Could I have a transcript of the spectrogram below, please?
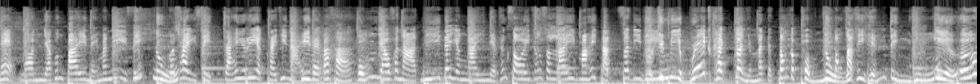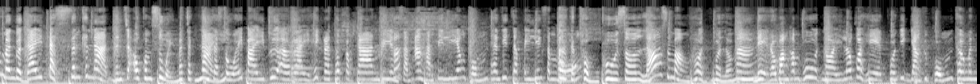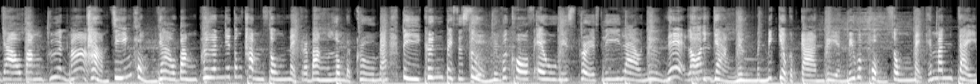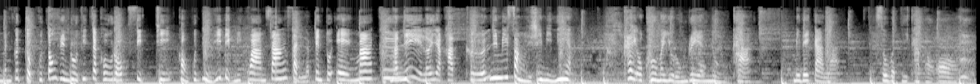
แน่รอนอย่าเพิ่งไปไหนมานี่สิ หนู ก็ใช่สิ จะให้เรียกใครที่ไหน มีอะไรปะคะ ผมยาวขนาดนี้ได้ยังไงเนี่ยทั้งซอยทั้งสไลด์มาให้ตัดซะดีๆ Give me a break แพ็กก่อนอย่ามาแต่ต้องกับผมหนู ต้องตัดให้เห็นติ่งหู เอ๋เออ มันบ่ได้ตัดสั้นขนาดนั้นจะเอาความสวยมาจากไหน จะสวยไปเพื่ออะไรให้กระทบกับการเรียนสรรอาหารไปเลี้ยงผมแทนที่จะไปเลี้ยง ผมครูโซนล้อสมองหดหมดแล้วมั้งเนระวังคำพูดหน่อย แล้วก็เหตุผลอีกอย่างคือผม เธอมันยาวบังเพื่อนมาก ถามจริงผมยาวบังเพื่อนเนี่ยต้องทำทรงไหนกระบังลมแบบครูแมตีขึ้นไปซะสูงนึกว่าโคฟเอลวิสเพรสลีย์แล้วหนึ่งเน่ร้อนอีกอย่างหนึ่งมันไม่เกี่ยวกับการเรียนไม่ว่าผมทรงไหนแค่มั่นใจ มันก็จบคุณต้องเรียนรู้ที่จะเคารพสิทธิของคนอื่นให้เด็กมีความสร้างสรรค์และเป็นตัวเองมากขึ้นมันนี่เลยอย่าขัดขืนนี่ไม่ฟังเลยใช่ไหมเนี่ย ใครเอาครูมาอยู่โรงเรียนหนูคะ ไม่ได้การละ สวัสดีค่ะพออ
